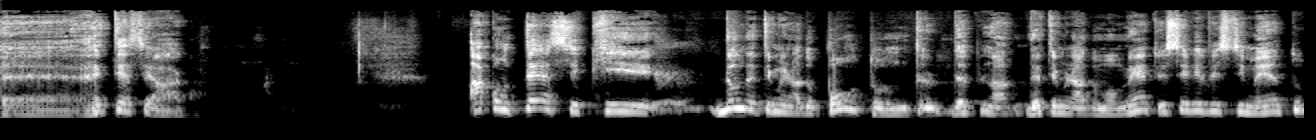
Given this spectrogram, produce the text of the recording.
é, retesse a água. Acontece que, de um determinado ponto, um determinado momento, esse revestimento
